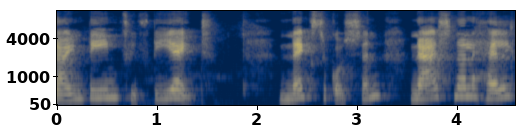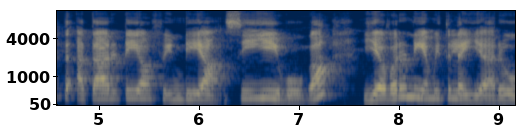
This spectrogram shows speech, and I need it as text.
nineteen fifty eight next question national health authority of India సిఈఓగా ఎవరు నియమితులయ్యారు?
